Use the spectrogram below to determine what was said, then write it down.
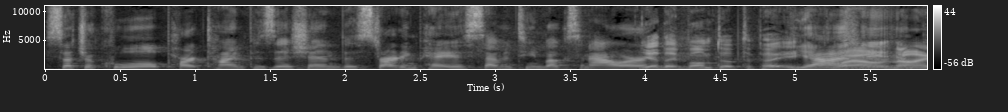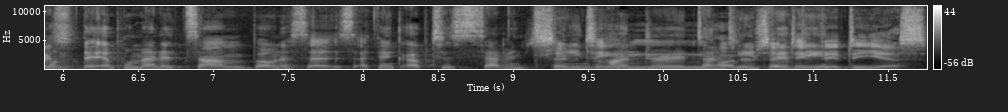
such a cool part-time position the starting pay is 17 bucks an hour Yeah, they bumped up the pay. yeah Wow, they, nice. they implemented some bonuses i think up to 1700 1700, 1750 1750, yes.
